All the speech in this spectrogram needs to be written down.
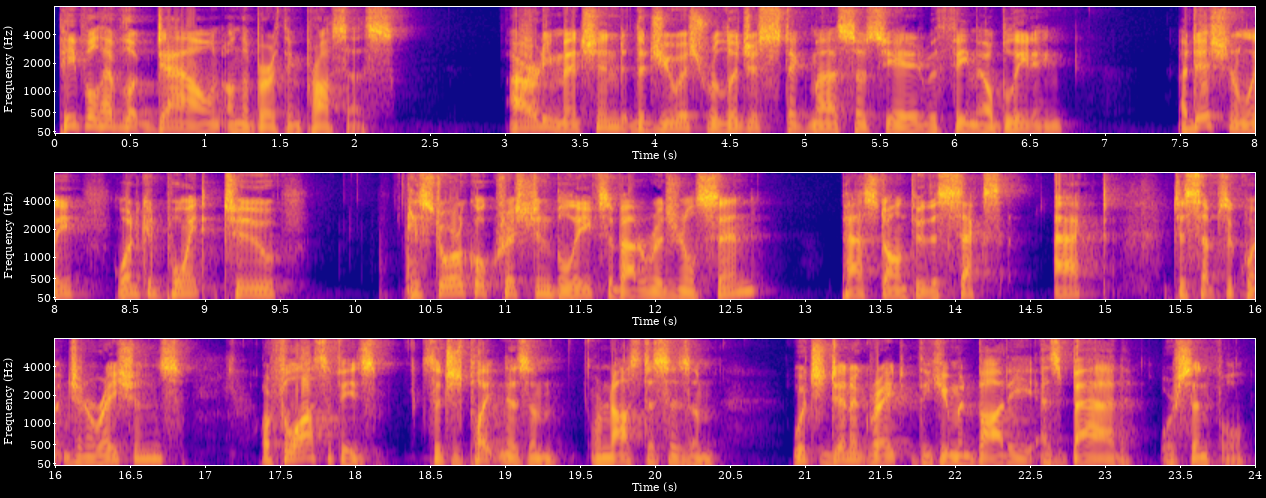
people have looked down on the birthing process. I already mentioned the Jewish religious stigma associated with female bleeding. Additionally, one could point to historical Christian beliefs about original sin passed on through the sex act to subsequent generations, or philosophies such as Platonism or Gnosticism, which denigrate the human body as bad or sinful.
